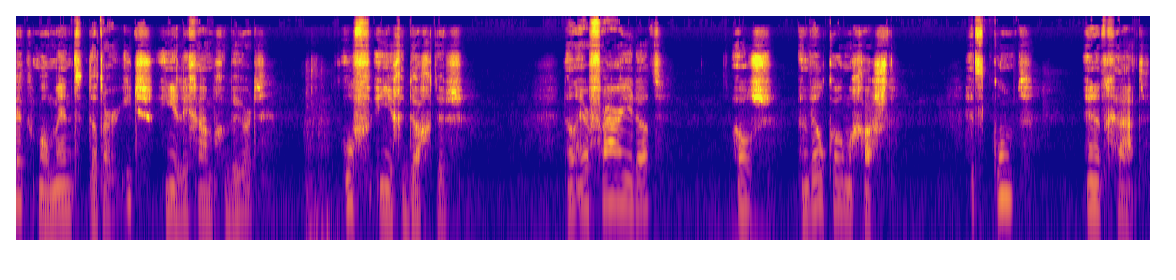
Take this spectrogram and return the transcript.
Elk moment dat er iets in je lichaam gebeurt of in je gedachtes, dan ervaar je dat als een welkome gast. Het komt en het gaat.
